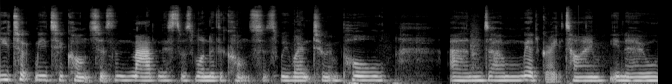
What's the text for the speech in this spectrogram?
he took me to concerts. And Madness was one of the concerts we went to in Poole, and um, we had a great time. You know,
